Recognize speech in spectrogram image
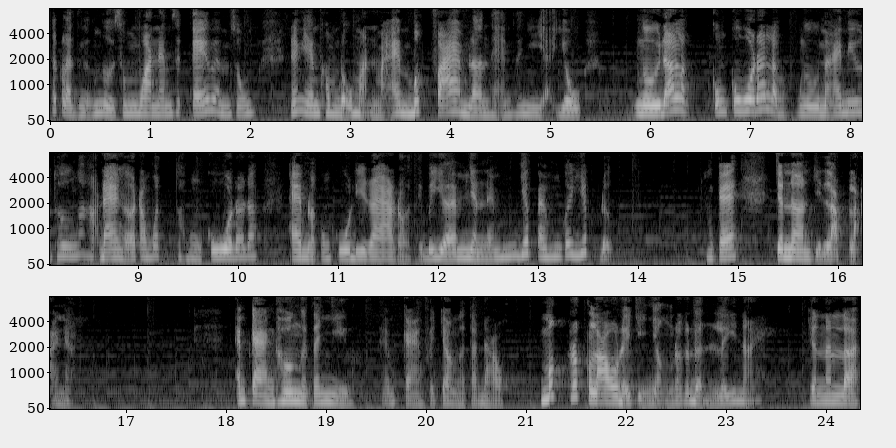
tức là những người xung quanh em sẽ kéo em xuống. Nếu như em không đủ mạnh mẽ, em bứt phá em lên thì em sẽ như vậy. Dù người đó là con cua đó là người mà em yêu thương đó, họ đang ở trong cái thùng cua đó đó. Em là con cua đi ra rồi thì bây giờ em nhìn em muốn giúp em không có giúp được. Ok cho nên chị lặp lại nè. Em càng thương người ta nhiều thì em càng phải cho người ta đau. Mất rất lâu để chị nhận ra cái định lý này. Cho nên là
